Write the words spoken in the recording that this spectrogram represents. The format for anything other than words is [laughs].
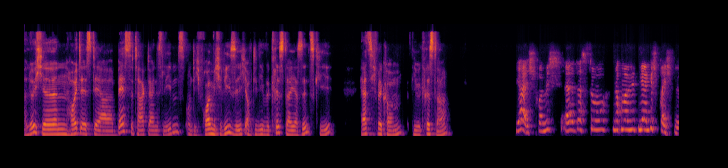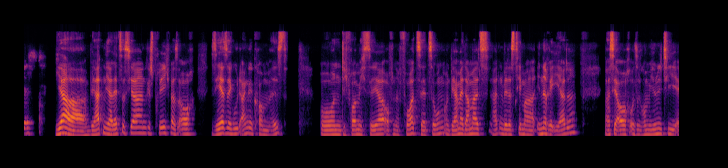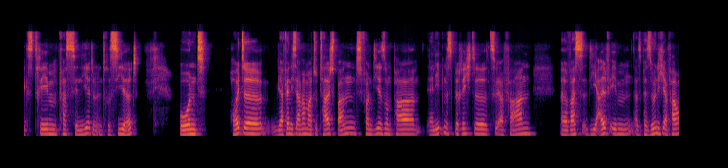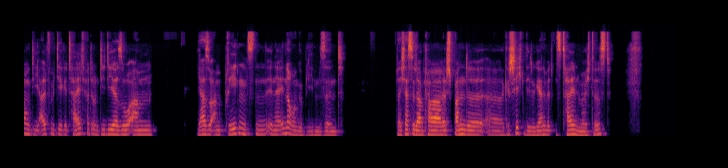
Hallöchen, heute ist der beste Tag deines Lebens und ich freue mich riesig auf die liebe Christa Jasinski. Herzlich willkommen, liebe Christa. Ja, ich freue mich, äh, dass du nochmal mit mir ein Gespräch führst. Ja, wir hatten ja letztes Jahr ein Gespräch, was auch sehr, sehr gut angekommen ist. Und ich freue mich sehr auf eine Fortsetzung. Und wir haben ja damals, hatten wir das Thema innere Erde, was ja auch unsere Community extrem fasziniert und interessiert. Und Heute, ja, fände ich es einfach mal total spannend, von dir so ein paar Erlebnisberichte zu erfahren, äh, was die Alf eben, also persönliche Erfahrungen, die Alf mit dir geteilt hat und die dir so am, ja, so am prägendsten in Erinnerung geblieben sind. Vielleicht hast du da ein paar spannende äh, Geschichten, die du gerne mit uns teilen möchtest.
